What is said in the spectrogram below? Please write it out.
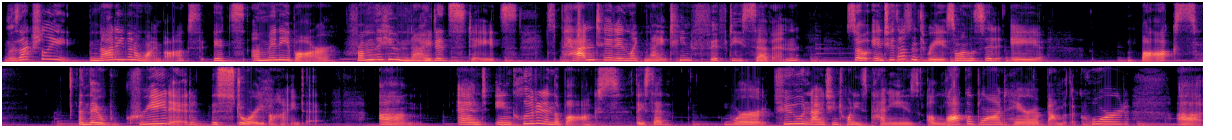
was actually not even a wine box. It's a mini bar from the United States. It's patented in like 1957. So in 2003, someone listed a box and they created the story behind it. Um, and included in the box, they said were two 1920s pennies, a lock of blonde hair bound with a cord, uh,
